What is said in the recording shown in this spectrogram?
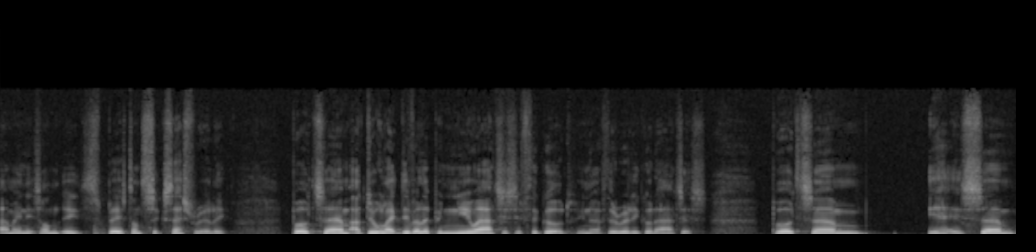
I mean, it's on it's based on success really. But um, I do like developing new artists if they're good, you know, if they're really good artists. But um, yeah, it's um,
